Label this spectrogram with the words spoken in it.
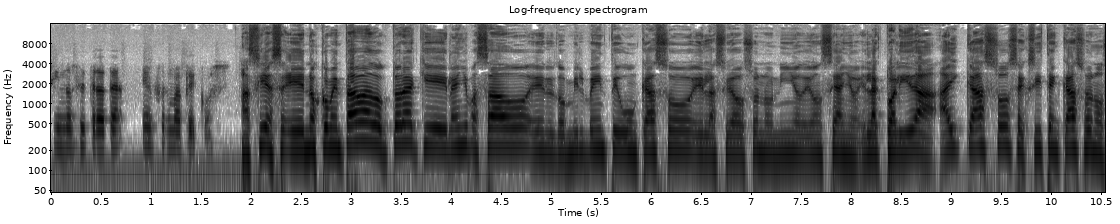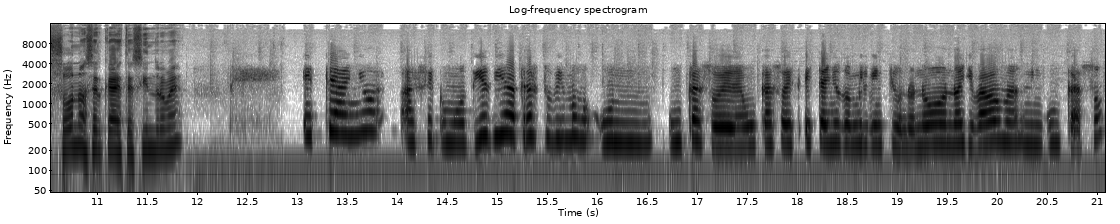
si no se trata en forma precoz. Así es, eh, nos comentaba doctora que el año pasado, en el 2020, hubo un caso en la ciudad de Osorno, un niño de 11 años. En la actualidad, ¿hay casos, existen casos en Osorno acerca de este síndrome? Este año, hace como 10 días atrás, tuvimos un, un caso, eh, un caso este año 2021. No, no llevábamos ningún caso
